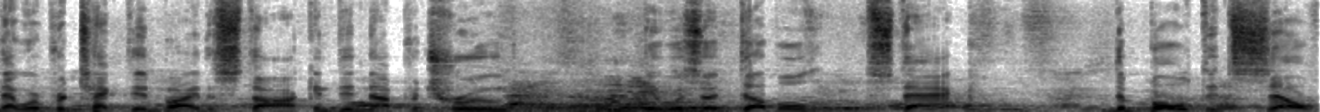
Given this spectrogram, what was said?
that were protected by the stock and did not protrude. It was a double stack the bolt itself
